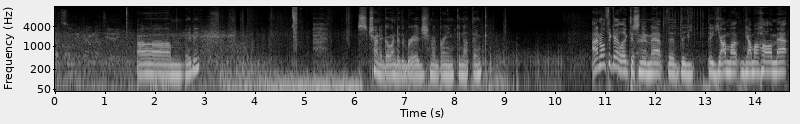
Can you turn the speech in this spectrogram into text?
cutscene? Um, maybe? Just trying to go under the bridge. My brain could not think. I don't think I like this new map, the the the Yama Yamaha map.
